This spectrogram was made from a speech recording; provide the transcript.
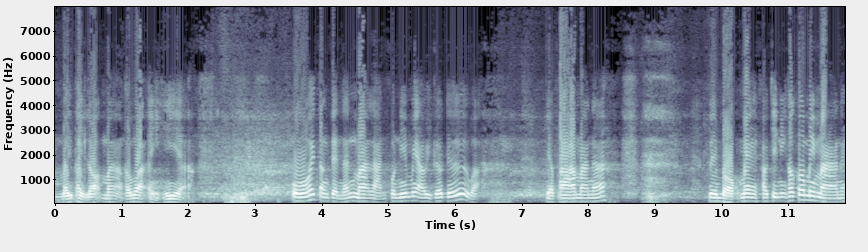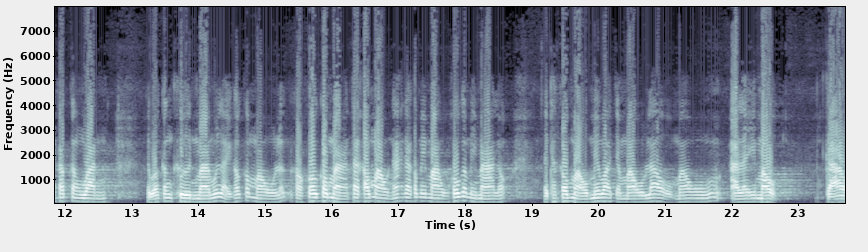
ำไว้ไพเราะมากเขาว่าไอ้เฮีย โอ้ยตั้งแต่นั้นมาหลานคนนี้ไม่เอาอีกแล้วเด้อวะอย่าพามานะ เลยบอกแม่เขาทีนี้เขาก็ไม่มานะครับ กลางวัน แต่ว่ากลางคืนมาเมื่อไหร่เขาก็เมาแล้วเขาเขาก็มา ถ้าเขาเมานะถ้าเขาไม่เมาเขาก็ไม่มาแล้วแต่ถ้าเขาเมาไม่ว่าจะเมาเหล้าเมาอะไรเมากาว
